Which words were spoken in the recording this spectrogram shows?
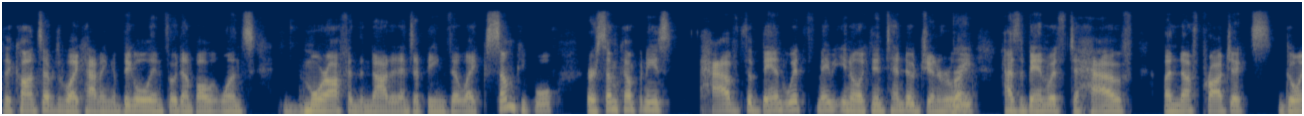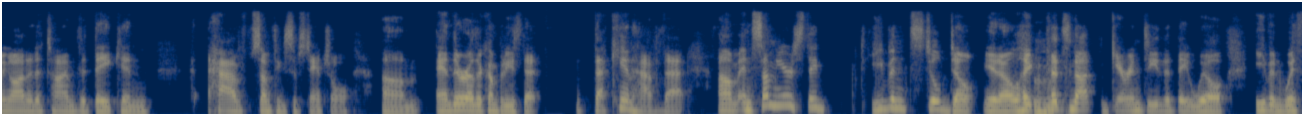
the concept of like having a big old info dump all at once, more often than not, it ends up being that like some people or some companies have the bandwidth, maybe you know, like Nintendo generally Right. has the bandwidth to have enough projects going on at a time that they can have something substantial. Um, and there are other companies that that can have that. Um, and some years they even still don't, you know, like Mhm. that's not guaranteed that they will, even with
